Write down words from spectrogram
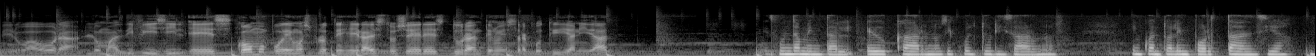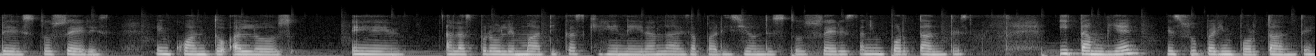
Pero ahora lo más difícil es cómo podemos proteger a estos seres durante nuestra cotidianidad. Es fundamental educarnos y culturizarnos en cuanto a la importancia de estos seres, en cuanto a los eh, a las problemáticas que generan la desaparición de estos seres tan importantes. Y también es súper importante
